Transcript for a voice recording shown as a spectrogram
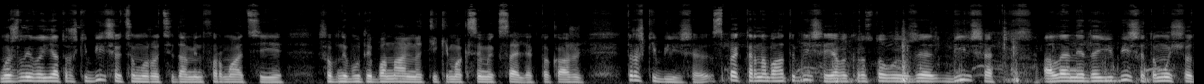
Можливо, я трошки більше в цьому році дам інформації, щоб не бути банально тільки Максим XL, як то кажуть. Трошки більше. Спектр набагато більше. Я використовую вже більше, але не даю більше, тому що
